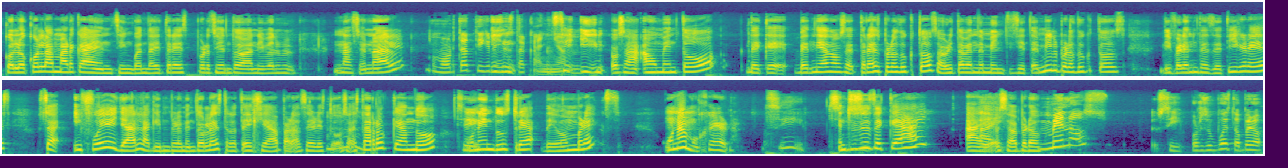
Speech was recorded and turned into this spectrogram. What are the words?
colocó la marca en 53% a nivel nacional. Como ahorita Tigres Y- está cañón. Sí, y, o sea, aumentó de que vendían, no sé, tres productos, ahorita venden 27 mil productos diferentes de Tigres. O sea, y fue ella la que implementó la estrategia para hacer esto. O sea, está roqueando Sí. una industria de hombres, una mujer. Sí. Entonces, ¿de qué hay? Hay, Hay o sea, pero... Menos, sí, por supuesto, pero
